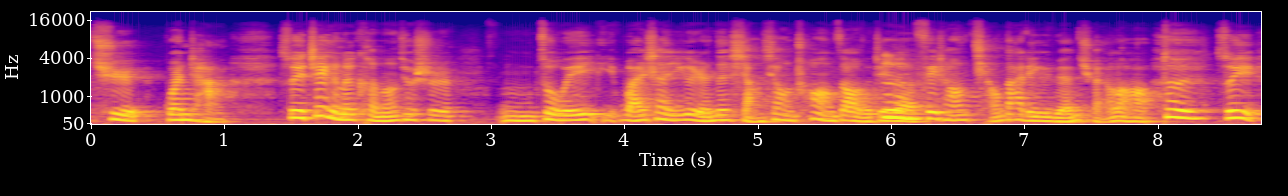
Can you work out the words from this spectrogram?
去观察。所以这个呢，可能就是嗯，作为完善一个人的想象创造的这个嗯非常强大的一个源泉了哈。对，所以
